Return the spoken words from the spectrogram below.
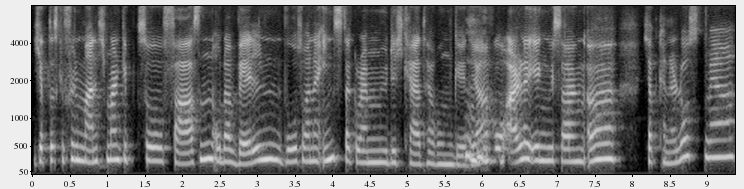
ich habe das Gefühl, manchmal gibt es so Phasen oder Wellen, wo so eine Instagram-Müdigkeit herumgeht, mhm. ja, wo alle irgendwie sagen, oh, ich habe keine Lust mehr,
